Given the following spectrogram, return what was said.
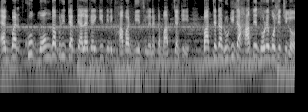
একবার খুব মঙ্গাপীড়িত একটা এলাকায় গিয়ে তিনি খাবার দিয়েছিলেন একটা বাচ্চাকে। বাচ্চাটা রুটিটা হাতে ধরে বসেছিল।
